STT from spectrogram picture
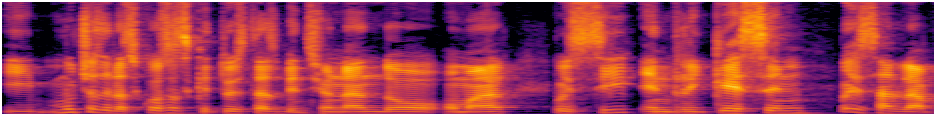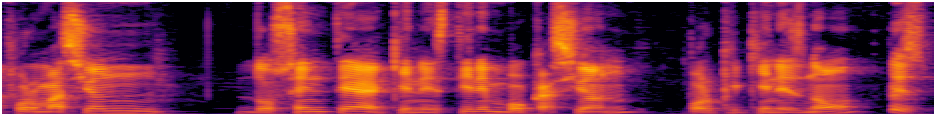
Y muchas de las cosas que tú estás mencionando, Omar, pues sí, enriquecen pues a la formación docente a quienes tienen vocación, porque quienes no, pues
